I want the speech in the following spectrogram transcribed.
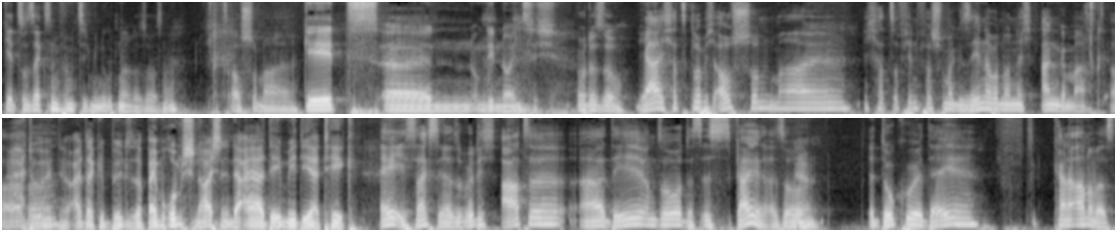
Geht so 56 Minuten oder sowas, ne? Jetzt auch schon mal. Geht äh, um die 90. Oder so. Ja, ich hatte es, glaube ich, auch schon mal. Ich hatte es auf jeden Fall schon mal gesehen, aber noch nicht angemacht. Aber, Ah, du, alter Gebildeter. Beim Rumschnarchen in der ARD-Mediathek. ey, ich sag's dir, also wirklich Arte, ARD und so, das ist geil. Also Ja. a Doku a Day, keine Ahnung was.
